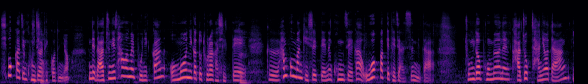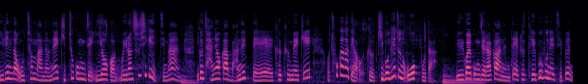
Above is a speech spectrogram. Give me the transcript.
10억까지는 공제가 그쵸. 됐거든요. 근데 나중에 상황을 보니까 어머니가 또 돌아가실 때 네. 그한 분만 계실 때는 공제가 5억밖에 되지 않습니다. 좀 더 보면은 가족 자녀당 일인당 5천만 원에 기초공제 2억 원 뭐 이런 수식이 있지만 음. 이건 자녀가 많을 때 그 금액이 어, 초과가 돼요. 그 기본 해주는 5억보다 음. 일괄공제라고 하는데 그래서 대부분의 집은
